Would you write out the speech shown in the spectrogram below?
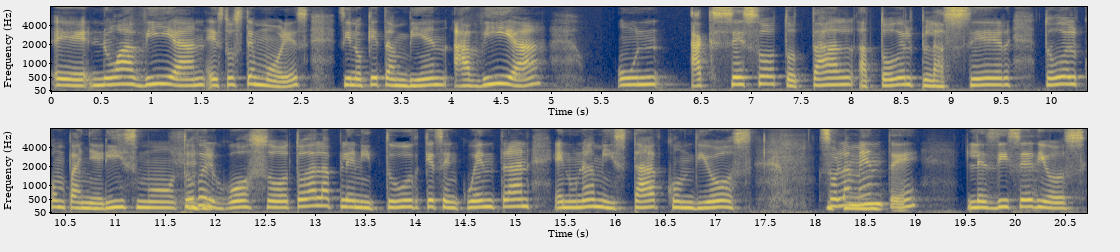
eh, no habían estos temores, sino que también había un acceso total a todo el placer, todo el compañerismo, todo el gozo, toda la plenitud que se encuentran en una amistad con Dios. Solamente les dice Dios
